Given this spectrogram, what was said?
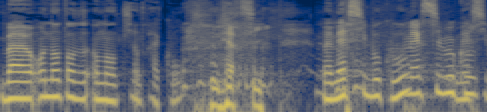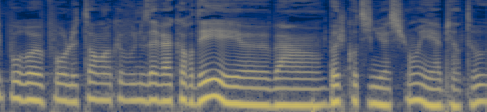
Bah on entend, on en tiendra compte. Merci. Bah, merci beaucoup. Merci beaucoup. Merci pour euh, pour le temps que vous nous avez accordé et euh, bah, bonne continuation et à bientôt,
